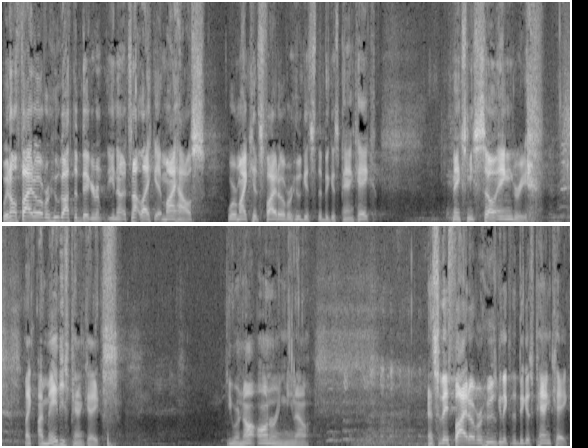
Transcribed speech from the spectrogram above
We don't fight over who got the bigger, you know, it's not like at my house where my kids fight over who gets the biggest pancake. Makes me so angry. like, I made these pancakes. You are not honoring me now. And so they fight over who's going to get the biggest pancake.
